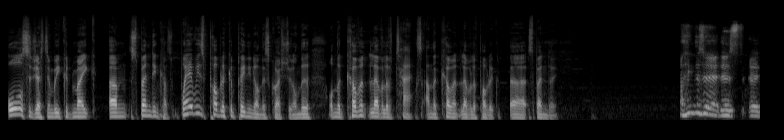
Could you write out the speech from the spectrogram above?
or suggesting we could make um, spending cuts. Where is public opinion on this question, on the on the current level of tax and the current level of public uh, spending? I think there's a there's a,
